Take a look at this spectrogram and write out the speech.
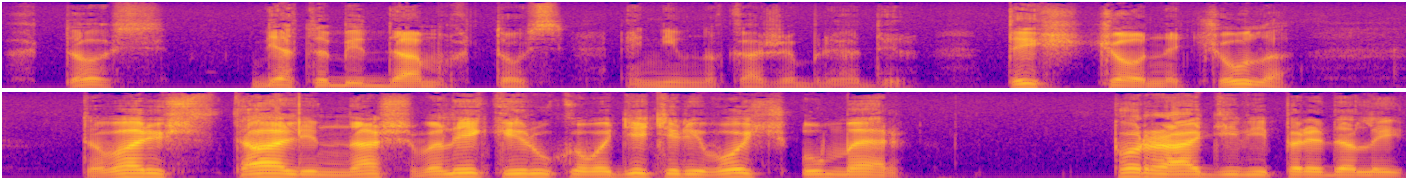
Хтось. Я тобі дам хтось, гнівно каже бригадир. Ти що не чула? Товариш Сталін, наш великий руководитель і вождь умер. По радіві передали.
